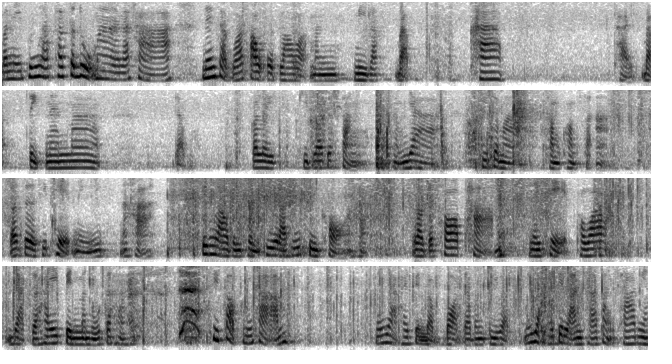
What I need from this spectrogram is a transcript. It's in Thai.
วันนี้เพิ่งรับพัสดุมานะคะ เนื่องจากว่าเตาอบเราอะ มันมีลักแบบคาบไข่แบบติดแน่นมากเดี๋ยวก็เลยคิดว่าจะสั่งน้ำยาที่จะมาทำความสะอาด แล้วเจอที่เพจนี้นะคะ ซึ่งเราเป็นคนที่เวลาที่ซื้อของอะค่ะ เราจะชอบถามในเพจ เพราะว่าอยากจะให้เป็นมนุษย์อะค่ะที่ตอบคำถาม ไม่อยากให้เป็นแบบบอทแต่บางทีแบบ ไม่อยากให้เป็นร้านค้าต่างชาติไง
